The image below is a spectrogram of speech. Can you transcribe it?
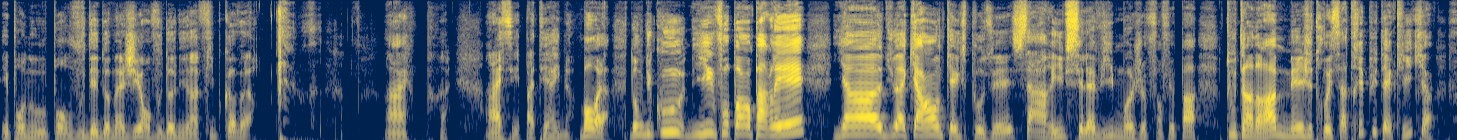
et pour, nous, pour vous dédommager, on vous donne un flip cover. ouais. Ouais, c'est pas terrible. Bon voilà. Donc du coup, il ne faut pas en parler. Il y a du A40 qui a explosé. Ça arrive, c'est la vie. Moi, je n'en fais pas tout un drame, mais j'ai trouvé ça très putaclic.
